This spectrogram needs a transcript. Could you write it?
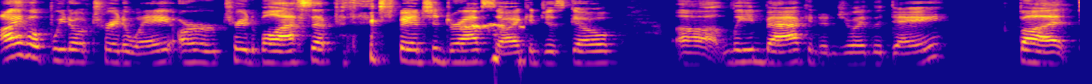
I hope we don't trade away our tradable asset for the expansion draft, so I can just go uh, lean back and enjoy the day. But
